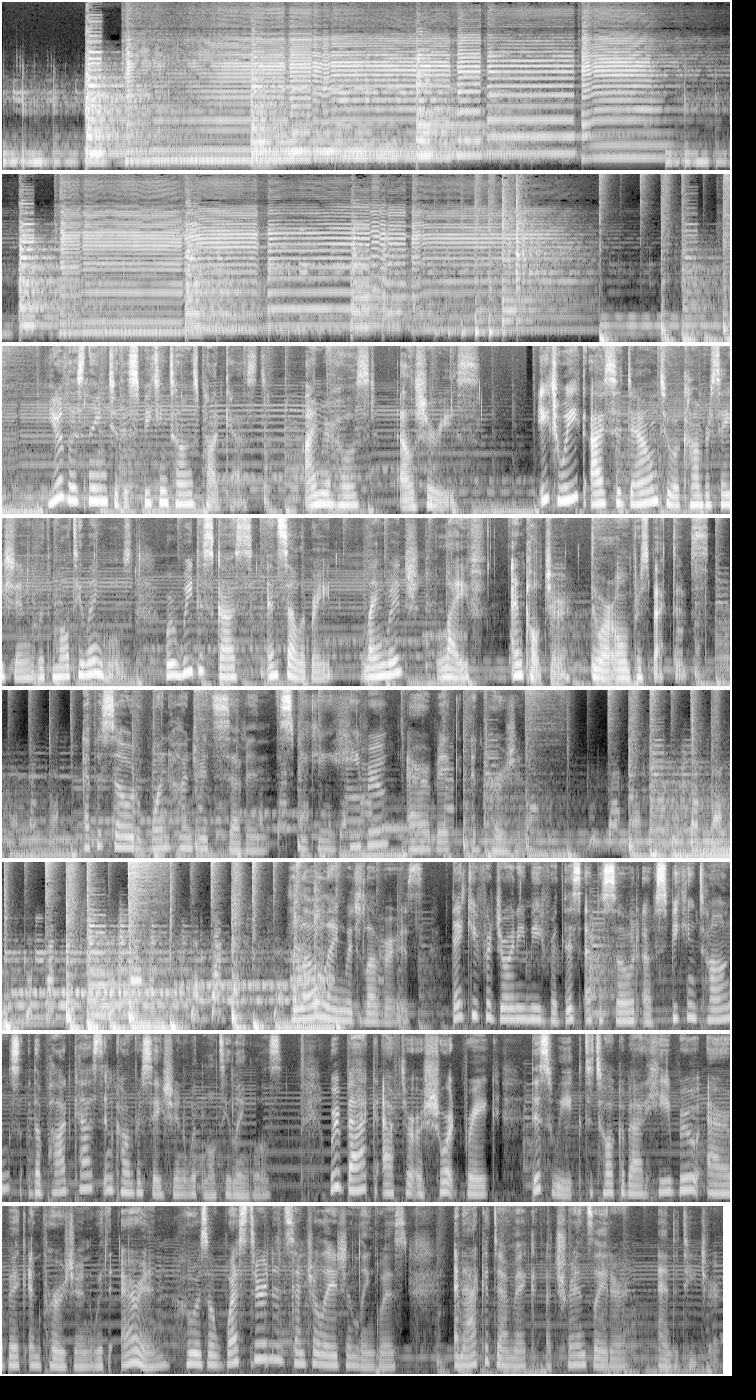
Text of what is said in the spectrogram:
You're listening to the Speaking Tongues podcast. I'm your host, El Charisse. Each week, I sit down to a conversation with multilinguals where we discuss and celebrate language, life, and culture through our own perspectives. Episode 107 Speaking Hebrew, Arabic, and Persian. Hello, language lovers. Thank you for joining me for this episode of Speaking Tongues, the podcast in conversation with multilinguals. We're back after a short break this week to talk about Hebrew, Arabic, and Persian with Erin, who is a Western and Central Asian linguist, an academic, a translator, and a teacher.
